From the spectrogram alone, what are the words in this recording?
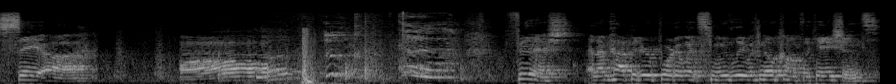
Say, uh, finished, and I'm happy to report it went smoothly with no complications.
